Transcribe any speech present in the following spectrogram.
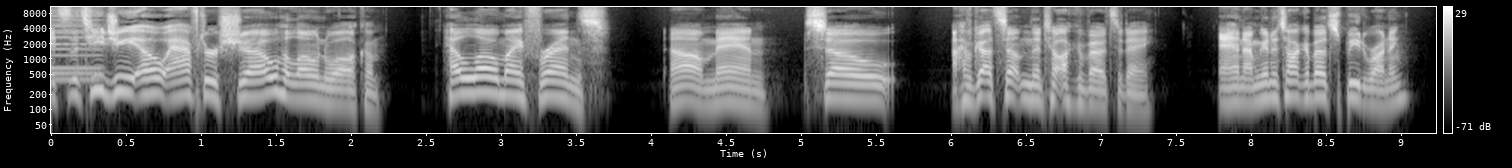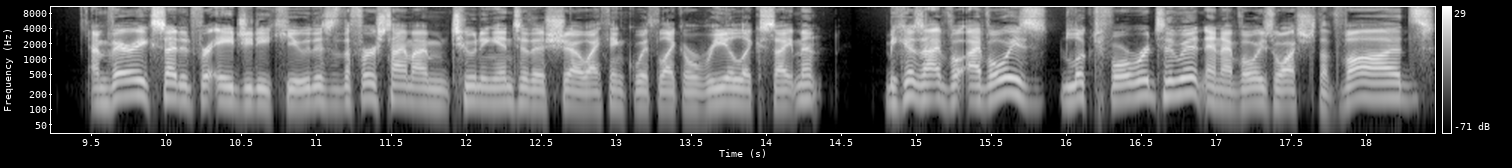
It's the TGO After Show. Hello and welcome. Hello, my friends. Oh, man. So, I've got something to talk about today. And I'm going to talk about speedrunning. I'm very excited for AGDQ. This is the first time I'm tuning into this show, I think, with like a real excitement. Because I've, I've always looked forward to it and I've always watched the VODs.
